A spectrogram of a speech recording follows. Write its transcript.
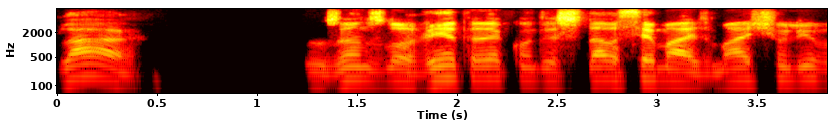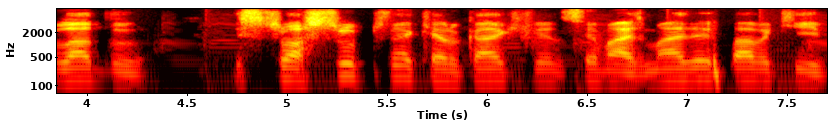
lá nos anos 90, né, quando eu estudava C++, tinha um livro lá do Strauss né, que era o cara que fez o C++, ele falava que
